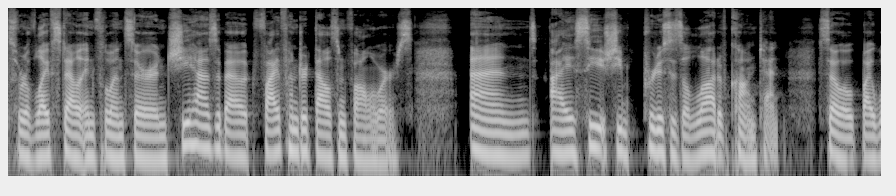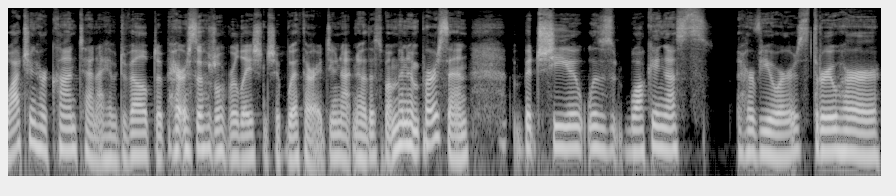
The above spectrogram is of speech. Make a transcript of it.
sort of lifestyle influencer, and she has about 500,000 followers. And I see she produces a lot of content. So by watching her content, I have developed a parasocial relationship with her. I do not know this woman in person, but she was walking us her viewers through her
